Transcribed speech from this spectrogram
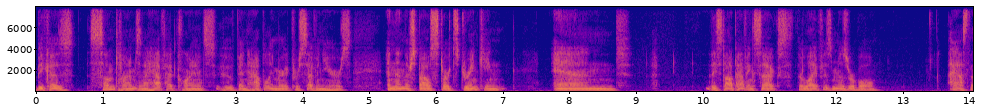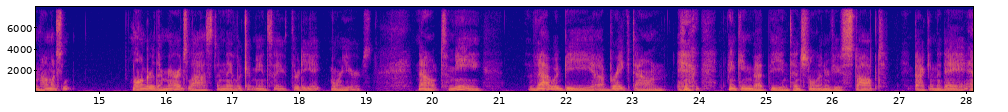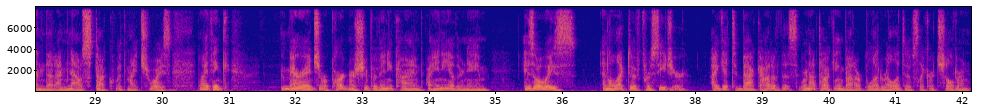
Because sometimes, and I have had clients who've been happily married for seven years, and then their spouse starts drinking and they stop having sex, their life is miserable. I ask them how much longer their marriage lasts, and they look at me and say 38 more years. Now, to me, that would be a breakdown, thinking that the intentional interview stopped back in the day and that I'm now stuck with my choice. No, I think marriage or partnership of any kind by any other name is always an elective procedure. I get to back out of this. We're not talking about our blood relatives like our children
